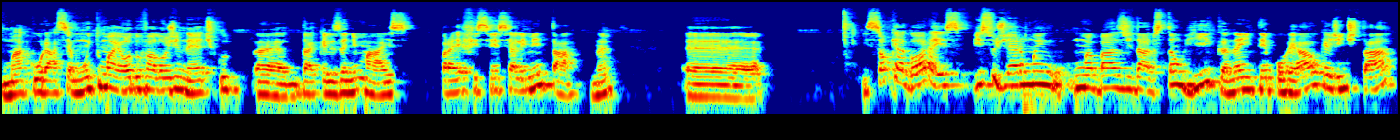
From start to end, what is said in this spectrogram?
uma acurácia muito maior do valor genético é, daqueles animais para a eficiência alimentar, né? É, e só que agora isso, gera uma, uma base de dados tão rica né, em tempo real que a gente está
